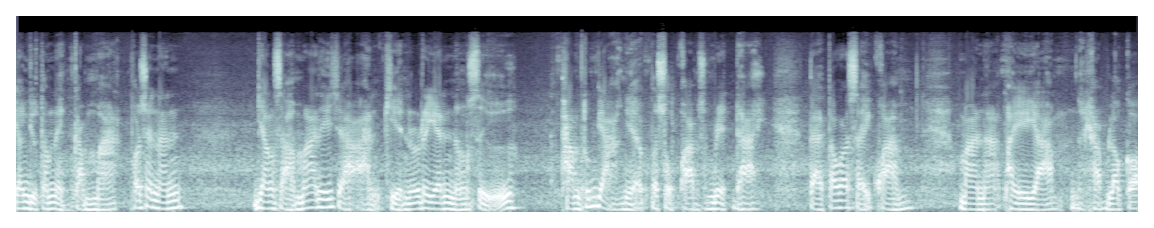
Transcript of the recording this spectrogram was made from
ยังอยู่ตำแหน่งกรรมะเพราะฉะนั้นยังสามารถที่จะอ่านเขียนเรียนหนังสือทำทุกอย่างเนี่ยประสบความสำเร็จได้ แต่ต้องอาศัยความมานะพยายามนะครับ แล้วก็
